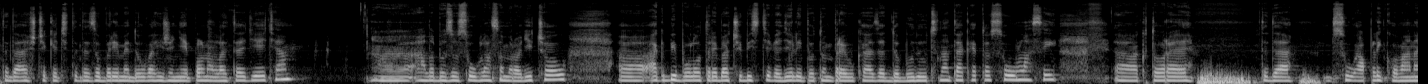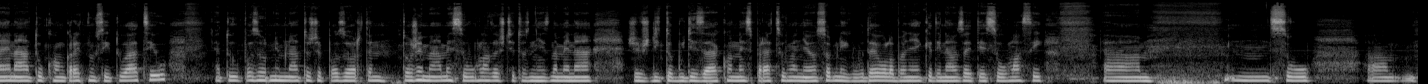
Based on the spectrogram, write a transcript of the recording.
teda ešte keď teda zoberieme do úvahy, že neplnoleté dieťa, alebo so súhlasom rodičov. Ak by bolo treba, či by ste vedeli potom preukázať do budúcna takéto súhlasy, ktoré teda sú aplikované na tú konkrétnu situáciu. Ja tu upozorním na to, že pozor, ten, to, že máme súhlas, ešte to neznamená, že vždy to bude zákonné spracúvanie osobných údajov, lebo niekedy naozaj tie súhlasy um, sú um,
